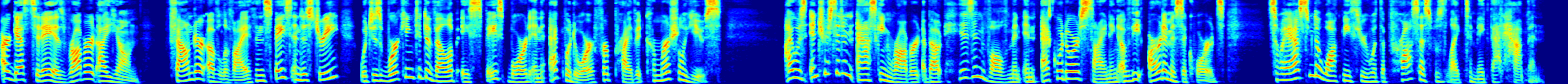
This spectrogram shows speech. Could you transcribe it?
Our guest today is Robert Aillon, founder of Leviathan Space Industry, which is working to develop a spaceport in Ecuador for private commercial use. I was interested in asking Robert about his involvement in Ecuador's signing of the Artemis Accords, so I asked him to walk me through what the process was like to make that happen.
